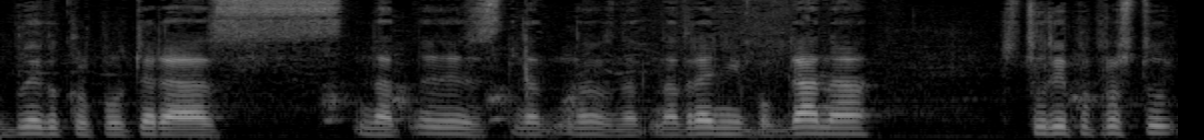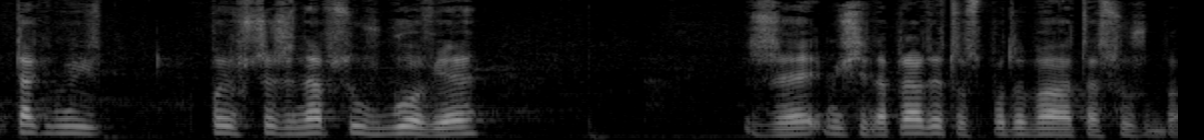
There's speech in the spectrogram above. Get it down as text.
byłego kolportera z, nad, z, nad, no, nadreni Bogdana, z który po prostu tak mi, powiem szczerze, napsuł w głowie, że mi się naprawdę to spodobała ta służba.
